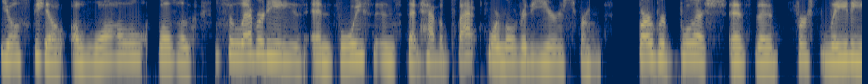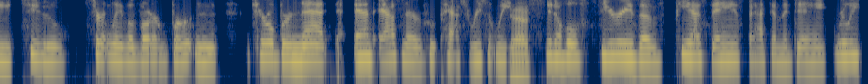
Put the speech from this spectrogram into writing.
you'll see a, a wall full of celebrities and voices that have a platform over the years from Barbara Bush as the first lady to certainly LeVar Burton, Carol Burnett, Ed Asner, who passed recently, Yes. did a whole series of PSAs back in the day, really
